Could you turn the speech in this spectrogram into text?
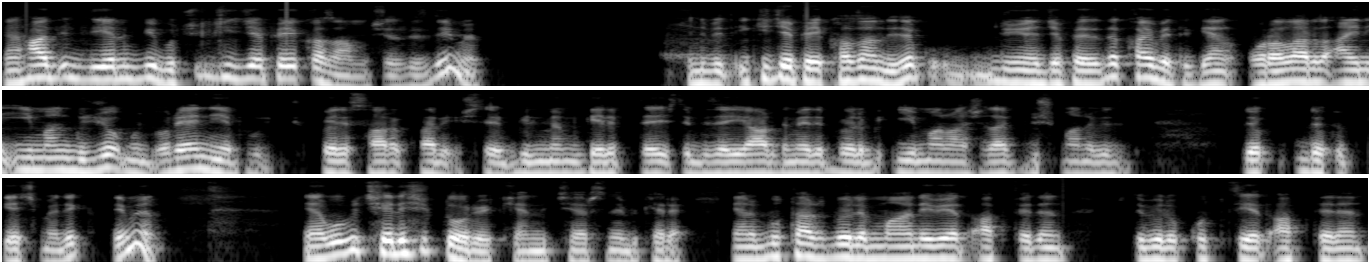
Yani hadi diyelim bir buçuk iki cepheyi kazanmışız biz değil mi? Şimdi biz iki cepheyi kazandıysak dünya cephede de kaybettik. Yani oralarda aynı iman gücü yok muydu? Oraya niye bu böyle sarıklar işte bilmem gelip de işte bize yardım edip böyle bir iman aşılayıp düşmanı biz dök, döküp geçmedik değil mi? Yani bu bir çelişik doğuruyor kendi içerisinde bir kere. Yani bu tarz böyle maneviyat atfeden, işte böyle kutsiyet atfeden,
